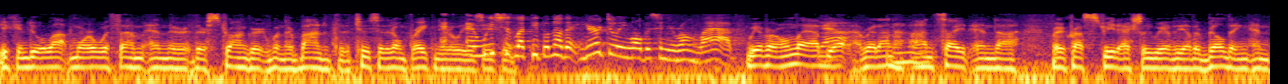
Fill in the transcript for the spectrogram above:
You can do a lot more with them, and they're they're stronger when they're bonded to the tooth, so they don't break nearly as easily. And we easily. should let people know that you're doing all this in your own lab. We have our own lab, yeah, Yeah. right on on site, and uh, right across the street. Actually, we have the other building, and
